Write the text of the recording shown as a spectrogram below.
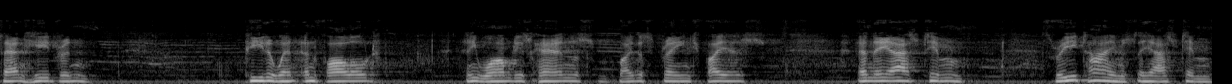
Sanhedrin. Peter went and followed, and he warmed his hands by the strange fires. And they asked him, three times they asked him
